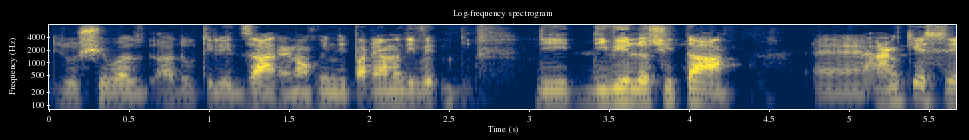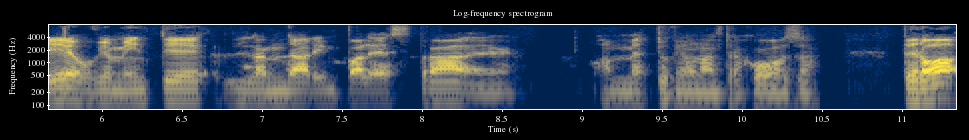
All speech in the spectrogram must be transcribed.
riuscivo, ad, ad utilizzare, no? Quindi parliamo di, di, di velocità, eh, anche se ovviamente l'andare in palestra è, ammetto che è un'altra cosa, però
